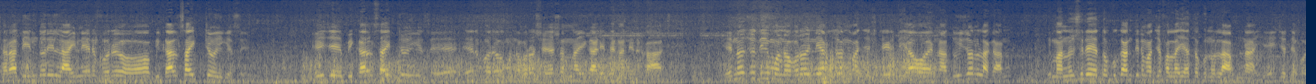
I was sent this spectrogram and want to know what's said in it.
সারা দিন ধরে লাইনের পরেও বিকাল সাইডটা হয়ে গেছে। এই যে বিকাল সাইড হয়ে গেছে, এরপরেও মনে করো শেষ নাই, গাড়ি দেখানির কাজ। এনে যদি মনে করো একজন ম্যাজিস্ট্রেট দিয়া হয় না, দুইজন লাগান, এই মানুষের এত ভোগান্তির মাঝে ফেলাইয়া তো কোনো লাভ নাই। এই যে দেখো,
